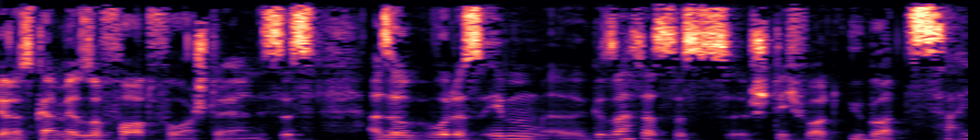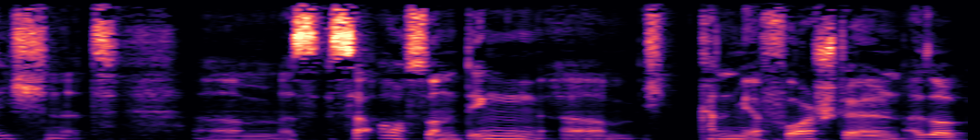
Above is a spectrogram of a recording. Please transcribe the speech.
Ja, das kann mir sofort vorstellen. Es ist, also, wo du es eben äh, gesagt hast, das Stichwort überzeichnet. Ähm, das ist ja auch so ein Ding, ähm, ich kann mir vorstellen, also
